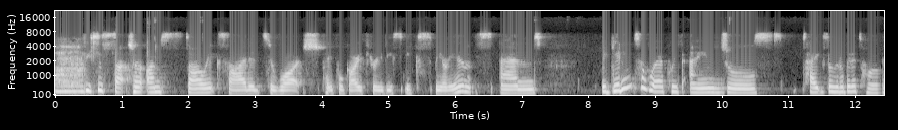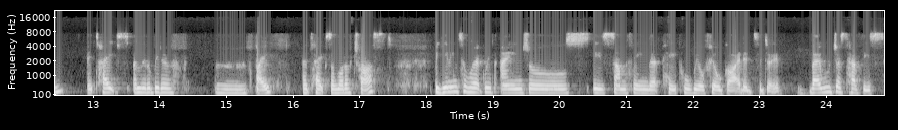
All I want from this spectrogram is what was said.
Oh, this is such a. I'm so excited to watch people go through this experience and beginning to work with angels takes a little bit of time. It takes a little bit of uh, faith. It takes a lot of trust. Beginning to work with angels is something that people will feel guided to do. They will just have this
